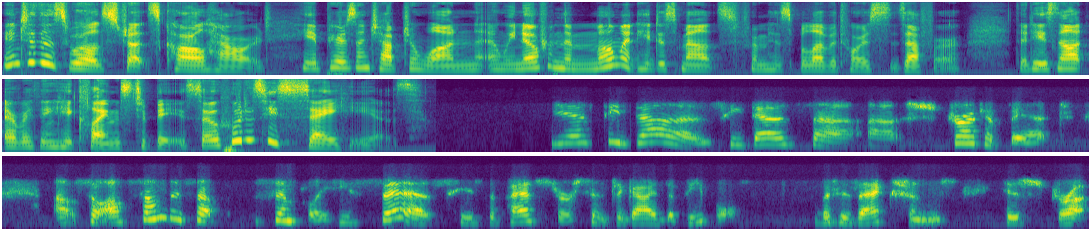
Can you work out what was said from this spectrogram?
Into this world struts Carl Howard. He appears in chapter one, and we know from the moment he dismounts from his beloved horse Zephyr that he's not everything he claims to be. So, who does he say he is? Yes, he does. He does uh, uh, strut a bit. Uh, so, I'll sum this up simply. He says he's the pastor sent to guide the people, but his actions, his strut,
